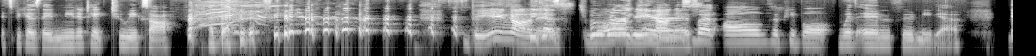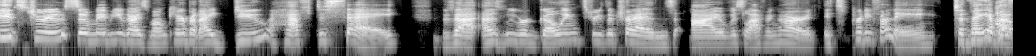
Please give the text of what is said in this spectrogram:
It's because they need to take two weeks off at the end of the year. Being honest, because who more really being cares? honest. But all the people within food media. It's true. So maybe you guys won't care, but I do have to say that as we were going through the trends, I was laughing hard. It's pretty funny to think Right? about. I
